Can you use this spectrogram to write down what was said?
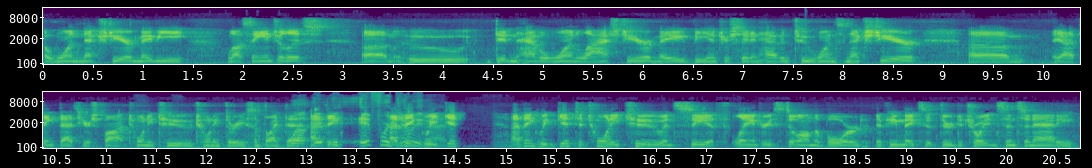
a one next year. Maybe Los Angeles, um, who didn't have a one last year, may be interested in having two ones next year. Um, yeah, I think that's your spot 22, 23, something like that. Well, I i- think if we're I think we that- get I think we'd get to 22 and see if Landry's still on the board. If he makes it through Detroit and Cincinnati,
